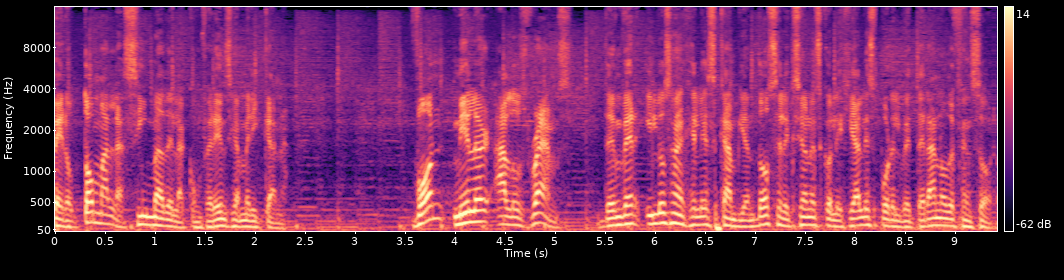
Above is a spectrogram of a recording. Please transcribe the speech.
pero toma la cima de la conferencia americana. Von Miller a los Rams. Denver y Los Ángeles cambian dos selecciones colegiales por el veterano defensor.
